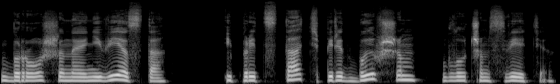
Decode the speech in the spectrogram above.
«брошенная невеста» и предстать перед бывшим в лучшем свете.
